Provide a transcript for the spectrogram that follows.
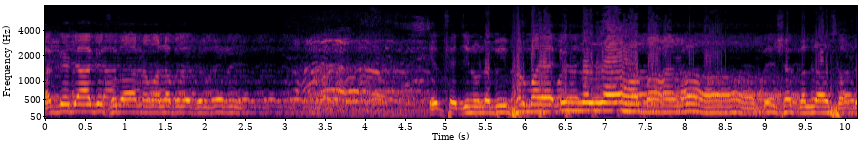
اگے جا کے خدا نوا لبتے پھرتے ہیں اتے جنو نبی فرمایا ان اللہ معنا بے شک اللہ سڈ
